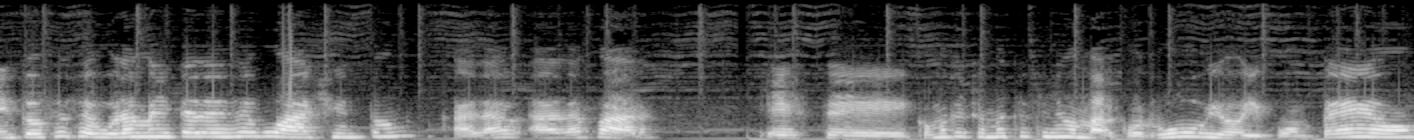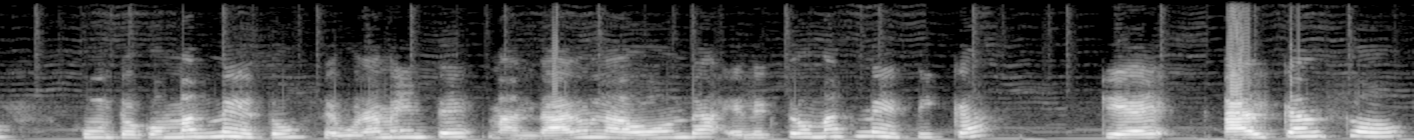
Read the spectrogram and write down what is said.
Entonces seguramente desde Washington, a la, a la par, este, ¿cómo que se llama este señor? Marco Rubio y Pompeo, junto con Magneto, seguramente mandaron la onda electromagnética que alcanzó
